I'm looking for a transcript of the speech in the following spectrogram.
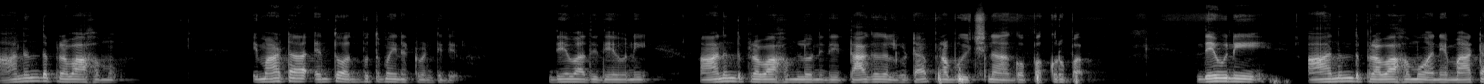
ఆనంద ప్రవాహము ఈ మాట ఎంతో అద్భుతమైనటువంటిది. దేవాది దేవుని ఆనంద ప్రవాహంలోనిది తాగగలుగుట ప్రభు ఇచ్చిన గొప్ప కృప. దేవుని ఆనంద ప్రవాహము అనే మాట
